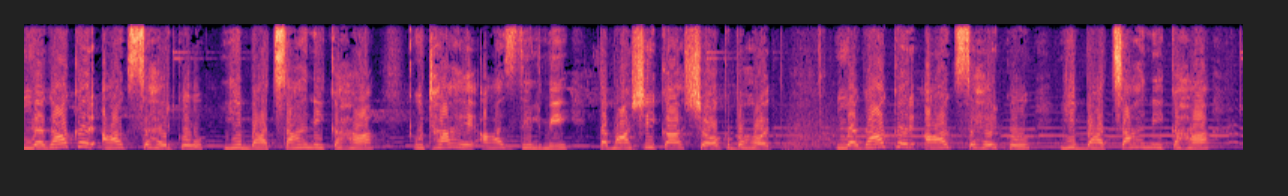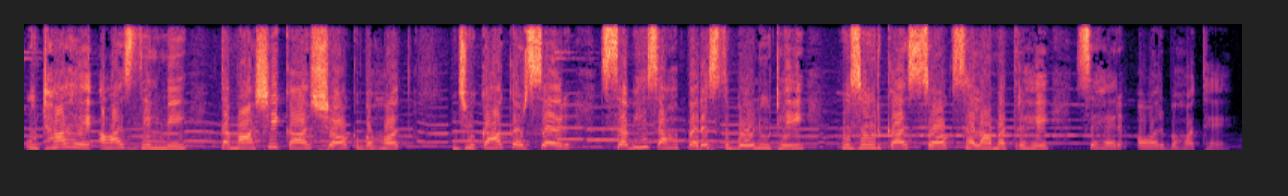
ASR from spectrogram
लगाकर आग शहर को ये बादशाह ने कहा, उठा है आज दिल में तमाशे का शौक बहुत। लगाकर आग शहर को ये बादशाह ने कहा, उठा है आज दिल में तमाशे का शौक बहुत। झुका कर सर, सभी शाहपरस्त बोल उठे, हुजूर का शौक सलामत रहे, शहर और बहुत है।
